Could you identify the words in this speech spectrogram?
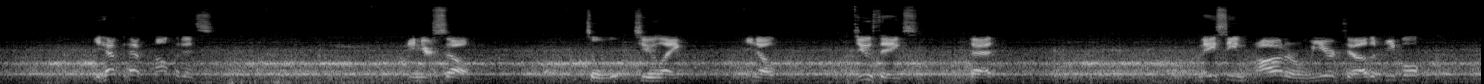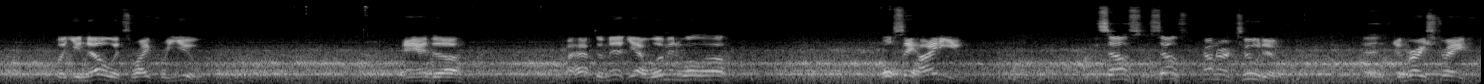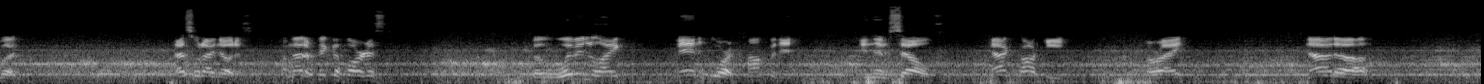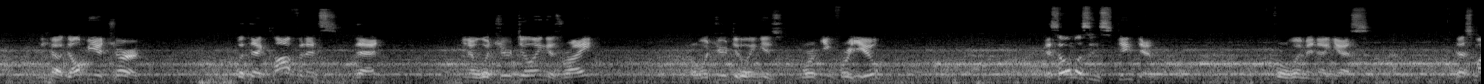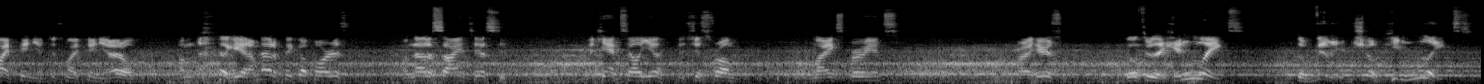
you have to have confidence in yourself to to like you know do things that may seem odd or weird to other people but you know it's right for you and uh, I have to admit yeah women will uh, will say hi to you it sounds it sounds counterintuitive and, and very strange but that's what I noticed. I'm not a pickup artist, but women like men who are confident in themselves, not cocky, all right? Not, uh, you know, don't be a jerk, but that confidence that, you know, what you're doing is right, or what you're doing is working for you. It's almost instinctive for women, I guess. That's my opinion, just my opinion. I don't I'm, again, I'm not a pickup artist. I'm not a scientist. I can't tell you. It's just from my experience. right, here's go through the Hidden Lakes, the village of Hidden Lakes.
